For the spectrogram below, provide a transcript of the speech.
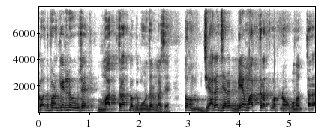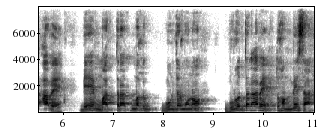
કદ પણ કેટલું છે? માત્રાત્મક ગુણધર્મ છે. તો જ્યારે જ્યારે બે માત્રાત્મકનો ગુણોત્તર આવે, બે માત્રાત્મક ગુણધર્મોનો ગુણોત્તર આવે તો હંમેશા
